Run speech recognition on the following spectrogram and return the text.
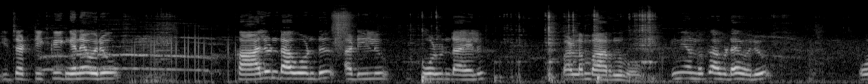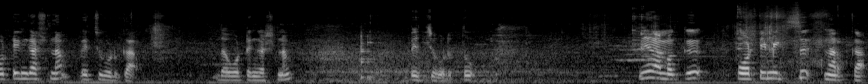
ഈ ചട്ടിക്ക് ഇങ്ങനെ ഒരു കാലുണ്ടാവുകൊണ്ട് അടിയിൽ ഹോളുണ്ടായാൽ വെള്ളം വാർന്നു പോകും. ഇനി നമുക്ക് അവിടെ ഒരു ഓട്ടിൻ കഷ്ണം വെച്ച് കൊടുക്കാം. ഇത് ഓട്ടിൻ കഷ്ണം വെച്ച് കൊടുത്തു. ഇനി നമുക്ക് പോട്ടി മിക്സ് നിറക്കാം.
